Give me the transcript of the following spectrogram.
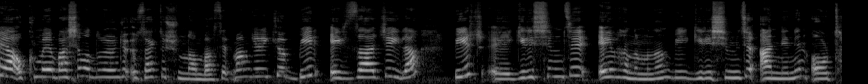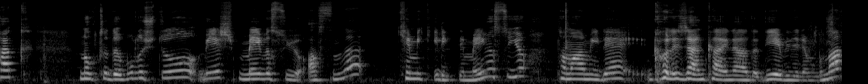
veya okumaya başlamadan önce özellikle şundan bahsetmem gerekiyor. Bir eczacıyla bir e, girişimci ev hanımının, bir girişimci annenin ortak noktada buluştuğu bir meyve suyu aslında. Kemik ilikli meyve suyu tamamıyla kolajen kaynağı da diyebilirim buna.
